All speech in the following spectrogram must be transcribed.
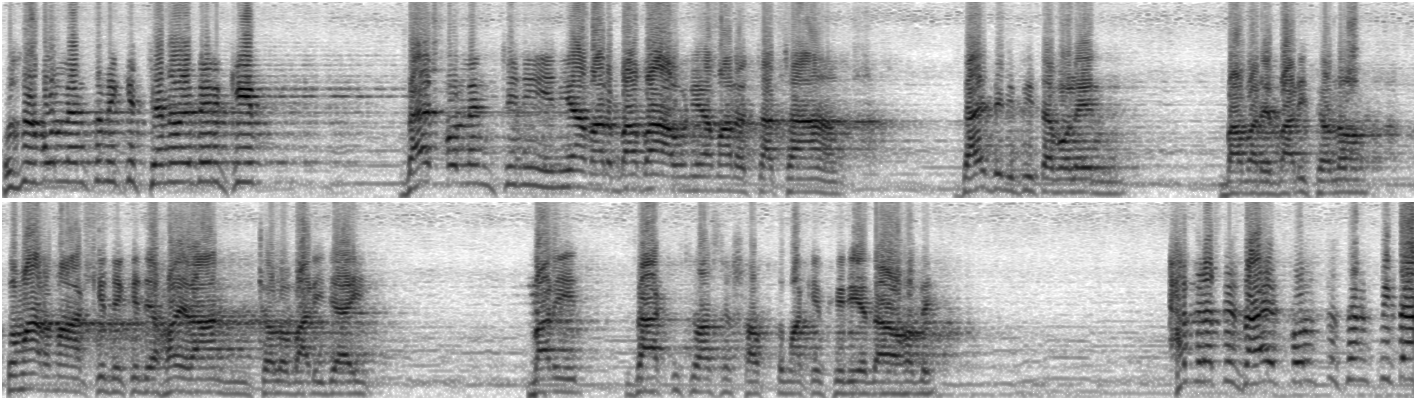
হুজুর বললেন, তুমি কি চেনো এদের কি? জায়েদ বললেন, চিনি, ইনি আমার বাবা, উনি আমার চাচা। জায়েদের পিতা বলেন, বাবারে, বাড়ি চলো। তোমার মা কেঁদে কেঁদে হয়রান, চলো বাড়ি যাই। বাড়ির যা কিছু আছে সব তোমাকে ফিরিয়ে দেওয়া হবে। হাজরাতে জায়েদ বলতেছেন, পিতা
